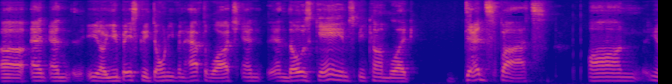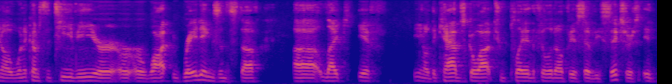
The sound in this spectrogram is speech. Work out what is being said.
Uh, and, and, you know, you basically don't even have to watch. And, and those games become like dead spots on, you know, when it comes to TV or, or, or what ratings and stuff. Uh, like if, you know, the Cavs go out to play the Philadelphia 76ers, it,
